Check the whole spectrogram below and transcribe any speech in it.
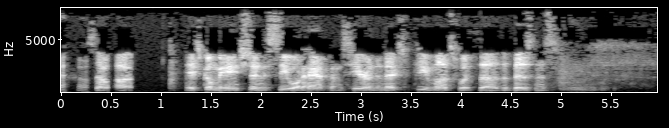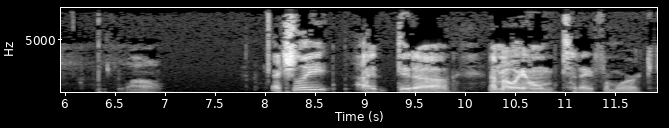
so, uh, it's going to be interesting to see what happens here in the next few months with, uh, the business. Wow. Actually, I did uh on my way home today from work.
